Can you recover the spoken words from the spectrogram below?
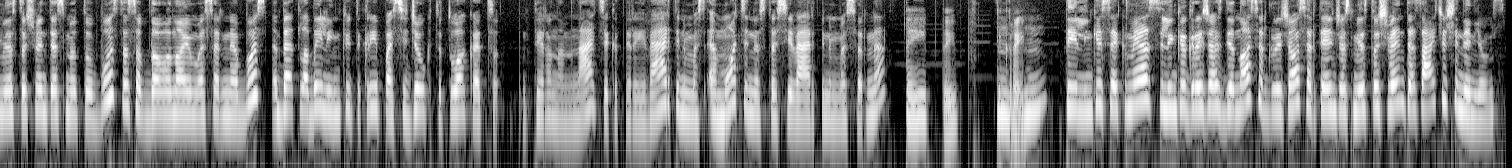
miesto šventės metu, bus tas apdovanojimas ar nebus, bet labai linkiu tikrai pasidžiaugti tuo, kad kad tai yra nominacija, kad tai yra įvertinimas, emocinis tas įvertinimas, ar ne? Taip, taip, tikrai. Mhm. Tai linkiu sėkmės, linkiu gražios dienos ir gražios artėjančios miesto šventės. Ačiū šiandien Jums.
